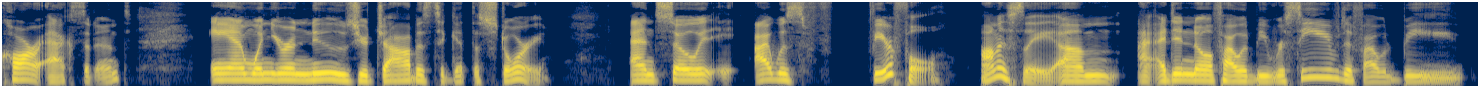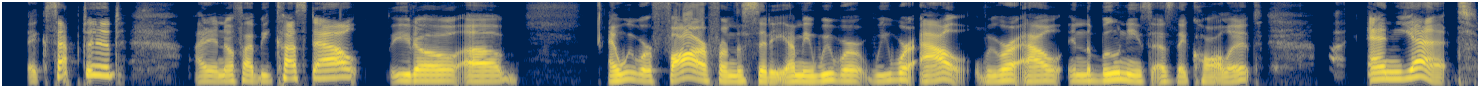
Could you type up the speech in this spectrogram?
car accident, and when you're in news, your job is to get the story. And so it, I was fearful, honestly. Um, I, I, didn't know if I would be received, if I would be accepted. I didn't know if I'd be cussed out, you know. Um, and we were far from the city. I mean, we were we were out. We were out in the boonies, as they call it. And yet,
